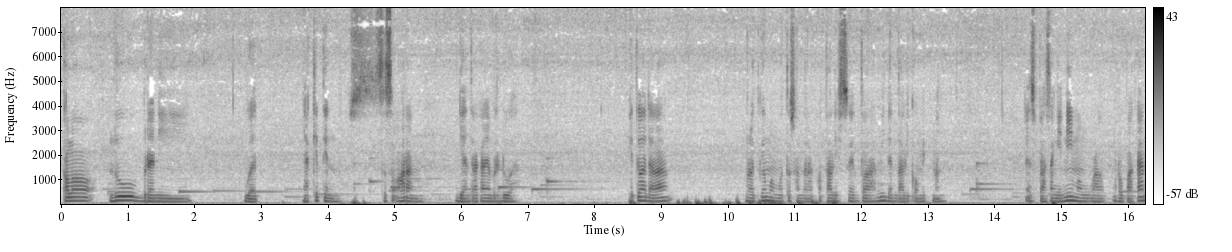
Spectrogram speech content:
kalau lu berani buat nyakitin seseorang di antara kalian berdua itu adalah menurut gue memutus antara tali silaturahmi dan tali komitmen dan sepasang ini merupakan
